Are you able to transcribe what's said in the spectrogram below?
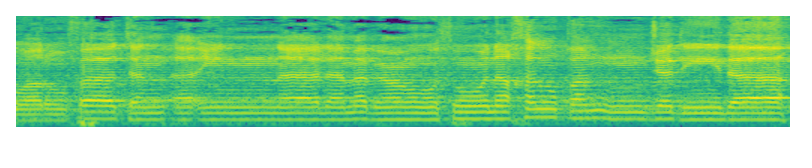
ورفاتا أئنا لمبعوثون خلقا جديدا.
